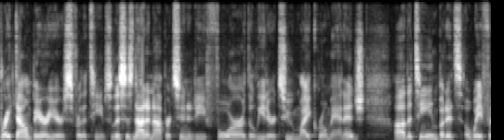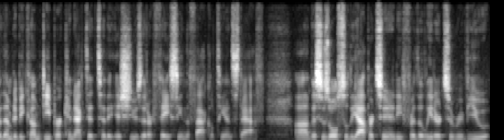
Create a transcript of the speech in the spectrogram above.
break down barriers for the team. So this is not an opportunity for the leader to micromanage uh, the team, but it's a way for them to become deeper connected to the issues that are facing the faculty and staff. Uh, this is also the opportunity for the leader to review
